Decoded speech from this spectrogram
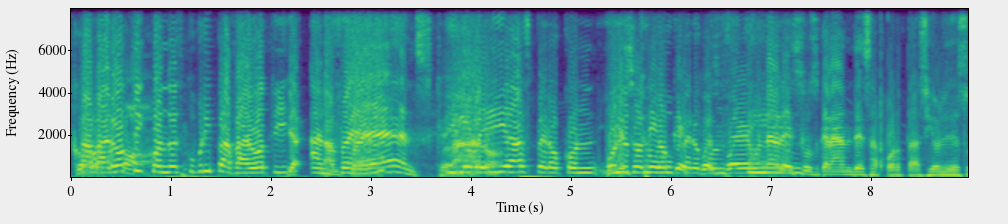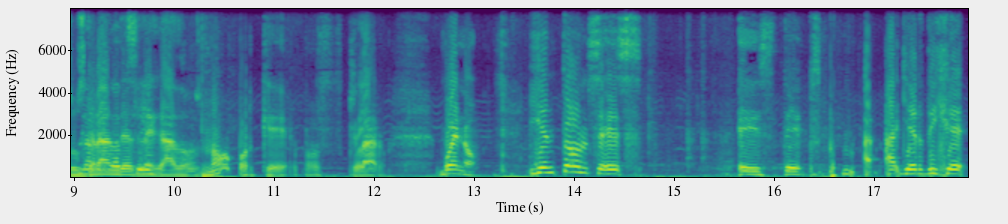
¿Cómo? Pavarotti, cuando descubrí Pavarotti and, and Friends, Friends, y lo veías, pero con Por YouTube, eso digo que pero pues, con fue una de sus grandes aportaciones, de sus La verdad, grandes sí. legados, ¿no? Porque, pues, claro. Bueno, y entonces, este, pues, ayer dije,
